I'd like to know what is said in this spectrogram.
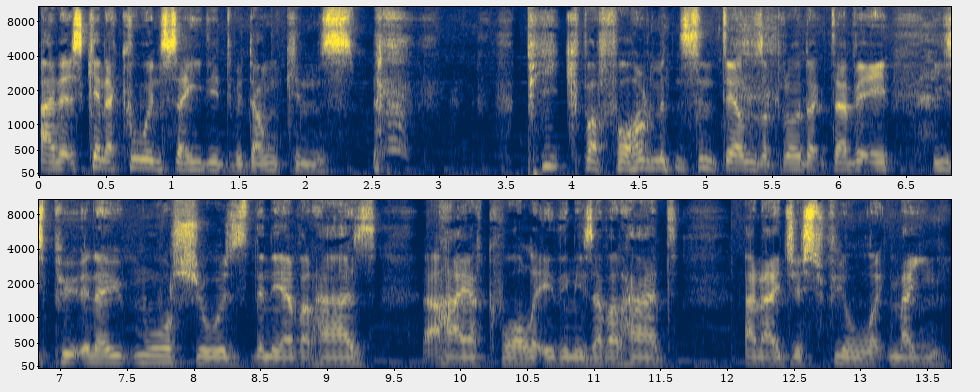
And it's kind of coincided with Duncan's peak performance in terms of productivity. He's putting out more shows than he ever has at a higher quality than he's ever had. And I just feel like mine,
